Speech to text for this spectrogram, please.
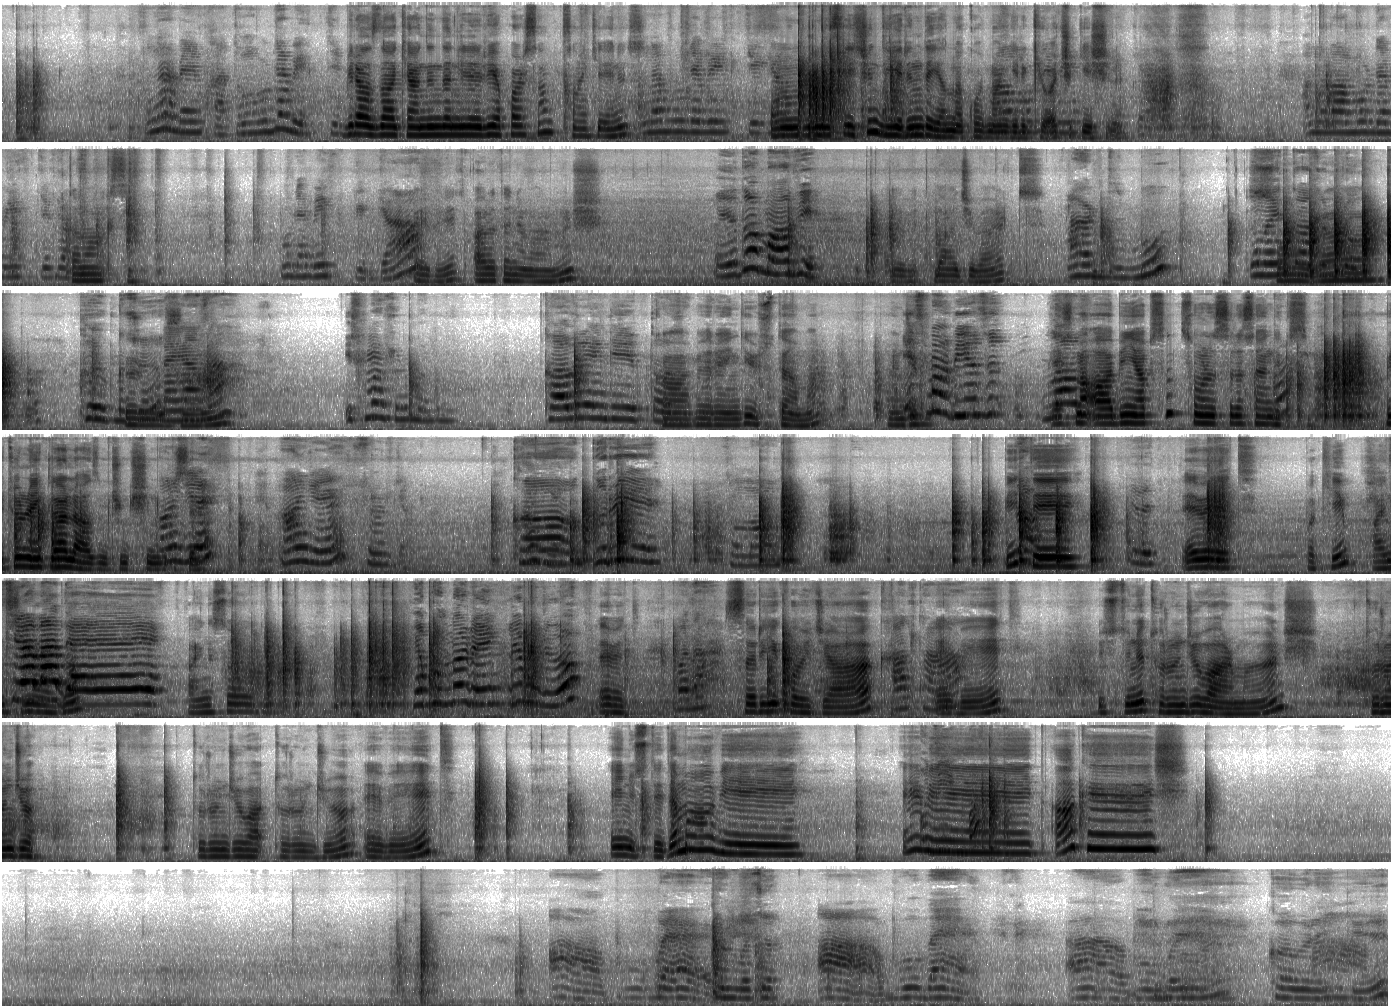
Bunlar benim kartım. Burada bekliyor. Biraz daha kendinden ileri yaparsan sanki Enes. Bunlar burada bekliyor. Onun durması için diğerini de yanına koyman gerekiyor. Açık yeşili. Burada. Tamam kızım. Burada bekleyeceğim. Evet. Arada ne varmış? Ya da mavi. Evet. Lacivert. Nerede bu? Sonra Kırmızı. kırmızı. Beyaz. İsmail soramadım. Kahverengi üstte ama. Önce İsmail bir yazı. Esma abin yapsın. Sonra sıra sende kızım. Bütün renkler lazım çünkü şimdi bize. Hangi? Hangi? Soracağım. Ka gri. Tamam. Bitti. Evet. Evet. Bakayım. Aynısı mı oldu? Aynısı oldu. Ya bunlar renkli veriyor. Evet. Bana Sarıyı koyacak. alta. Evet. Üstüne turuncu varmış. Turuncu. Turuncu var. Turuncu. Evet. En üstte de mavi. Evet. Alkış. Aa bu ben. Kırmızı. Aa bu ben. Aa bu ben. Kahverengi.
